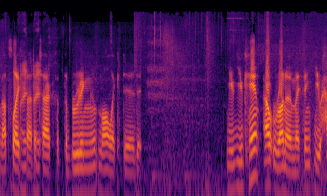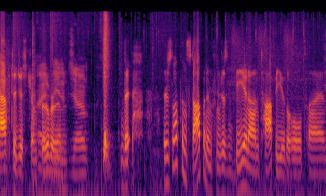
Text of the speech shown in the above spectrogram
That's like I- that I- attack that the brooding Mawlek did. You you can't outrun him. I think you have to just jump I over him. jump. Th- There's nothing stopping him from just being on top of you the whole time.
